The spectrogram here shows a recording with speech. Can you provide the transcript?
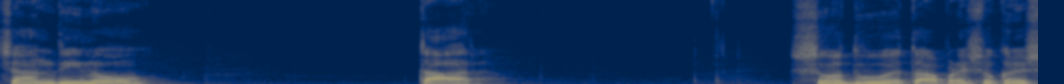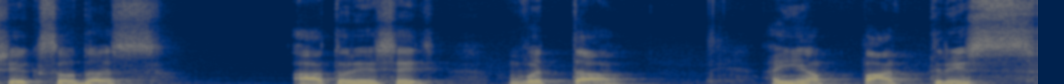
ચાંદીનો તાર. શોધવું હોય તો આપણે શું કરીશું? એકસો દસ. આ તો રહેશે જ. વત્તા અહીંયા પાંત્રીસ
